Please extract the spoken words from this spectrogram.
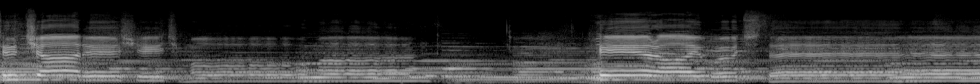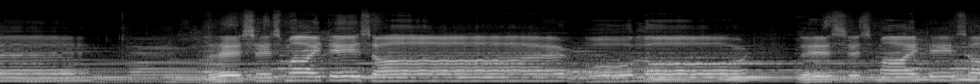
to cherish each moment. Here I would stay. This is my desire, O Lord. This is my desire.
